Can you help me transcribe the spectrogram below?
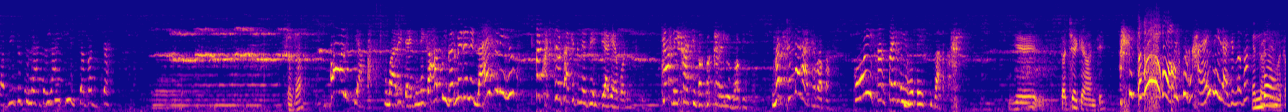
तभी तो तुम्हें ज़बरदस्त और क्या तुम्हारे डैडी ने कहा तुम घर में रहने लायक नहीं हो अच्छा तुम्हें भेज दिया गया बोर्डिंग क्या देखा कि पापा कर रही हो बॉबी मैं ठंडा रहा था पापा कोई करता नहीं होता इसकी बात ये सच है क्या आंटी खाया नहीं राजू बाबा मत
